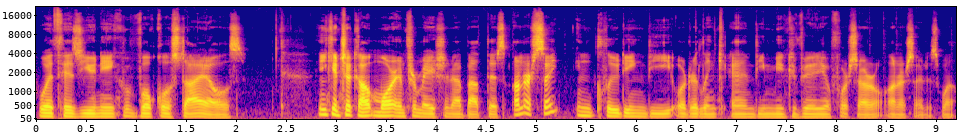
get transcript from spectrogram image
with his unique vocal styles. You can check out more information about this on our site, including the order link and the music video for Sorrow on our site as well.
